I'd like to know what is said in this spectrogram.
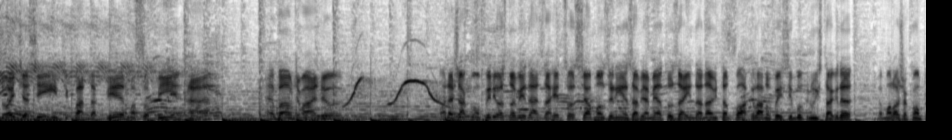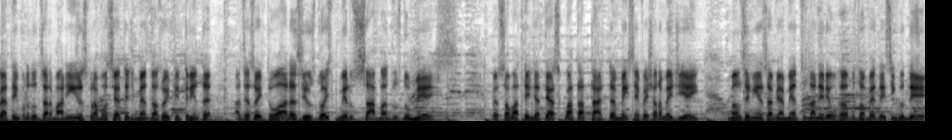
noite assim, de quarta-feira, uma sopinha. ah, é bom demais, viu? Olha, já conferiu as novidades da rede social Mãozinhas Aviamentos? Ainda não? Então corre lá no Facebook, no Instagram. É uma loja completa em produtos armarinhos para você. Atendimento das 8h30 às 18 horas e os dois primeiros sábados do mês. O pessoal atende até as 4 da tarde, também sem fechar no meio-dia, hein? Mãos linhas aviamentos na Nereu Ramos 95D.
